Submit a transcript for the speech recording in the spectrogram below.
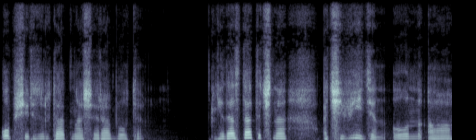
общий результат нашей работы, недостаточно очевиден. Он а,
